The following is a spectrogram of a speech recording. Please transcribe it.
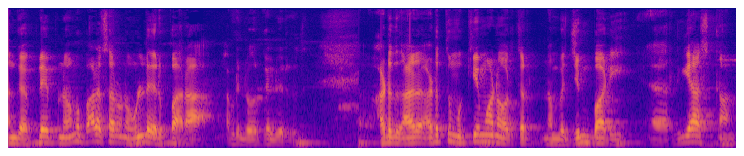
அங்கே ப்ளே பண்ணுவாங்க? பாலசரவணன் உள்ளே இருப்பாரா? அப்படின்ற ஒரு கேள்வி இருக்குது. அடுத்து அடுத்து முக்கியமான ஒருத்தர் நம்ம ஜிம்பாடி ரியாஸ் கான்.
